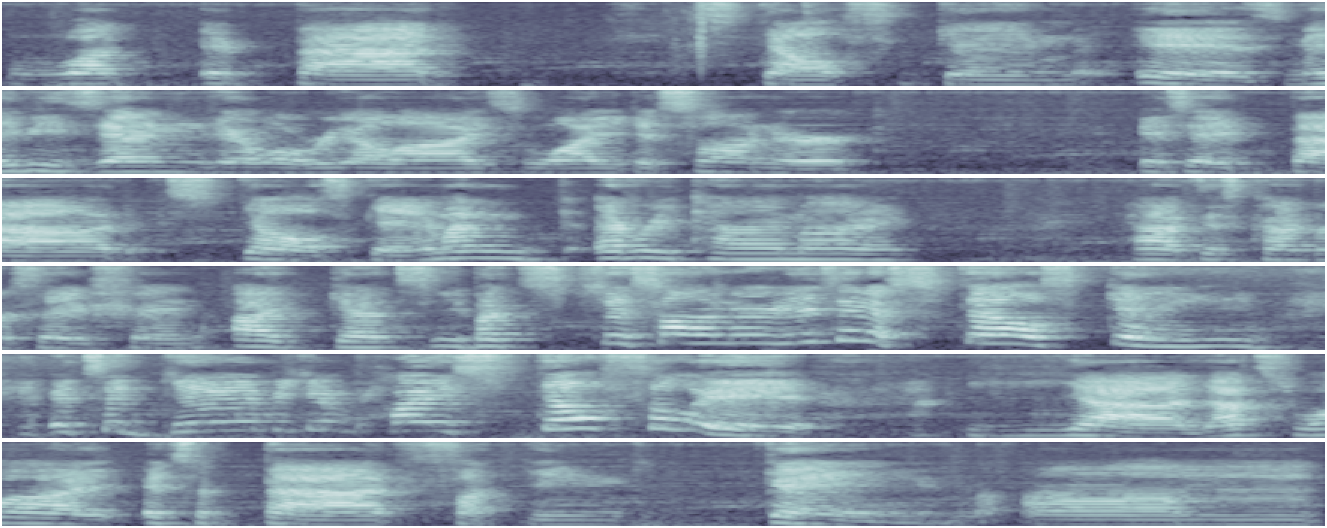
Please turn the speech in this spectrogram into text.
what a bad stealth game is. Maybe then they will realize why Dishonored is a bad stealth game. And every time I have this conversation, I get see, but Dishonored isn't a stealth game. It's a game you can play stealthily. Yeah, that's why it's a bad fucking game. Um,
